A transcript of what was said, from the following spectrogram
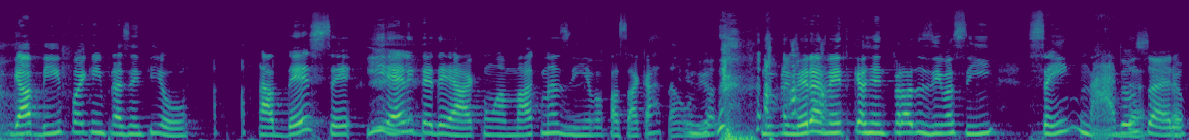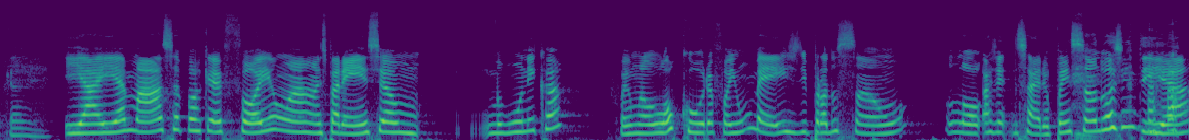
Gabi foi quem presenteou a DC e LTDA com a maquinazinha pra passar cartão, viu? No primeiro evento que a gente produziu assim, sem nada. Do zero. E aí é massa porque foi uma experiência única, foi uma loucura, foi um mês de produção louca. A gente, sério, pensando hoje em dia,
